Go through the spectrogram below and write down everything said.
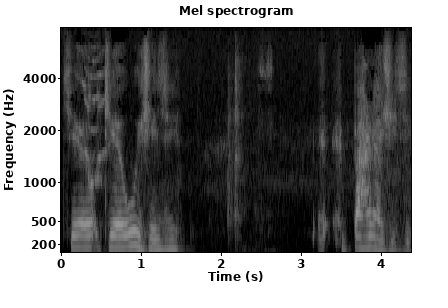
Tu es, où Jésus? Parle à Jésus.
